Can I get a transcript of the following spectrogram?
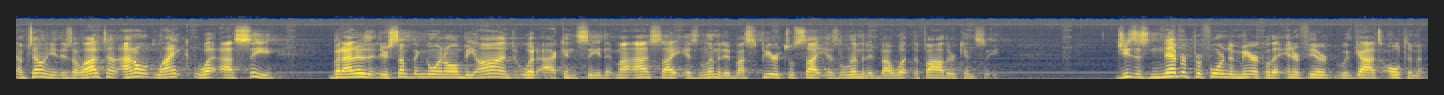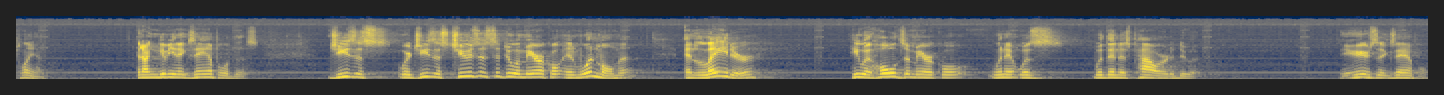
i'm telling you there's a lot of times i don't like what i see but i know that there's something going on beyond what i can see that my eyesight is limited my spiritual sight is limited by what the father can see Jesus never performed a miracle that interfered with God's ultimate plan. And I can give you an example of this. Jesus, where Jesus chooses to do a miracle in one moment, and later he withholds a miracle when it was within his power to do it. Here's the example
